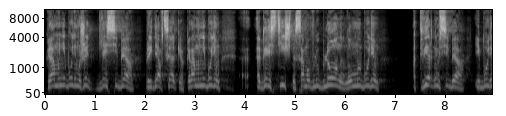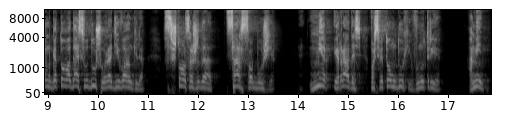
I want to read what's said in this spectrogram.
когда мы не будем жить для себя, придя в церковь, когда мы не будем э, эгоистичны, самовлюблены, но мы будем отвергнем себя и будем готовы отдать свою душу ради Евангелия. Что нас ожидает? Царство Божье, мир и радость во Святом Духе внутри. Аминь.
